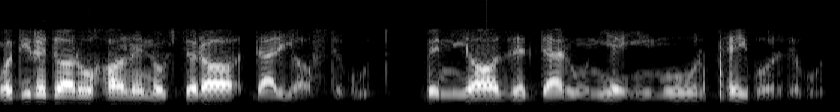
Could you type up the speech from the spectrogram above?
مدیر داروخانه نکته را دریافته بود. به نیاز درونی ایمور پی برده بود.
